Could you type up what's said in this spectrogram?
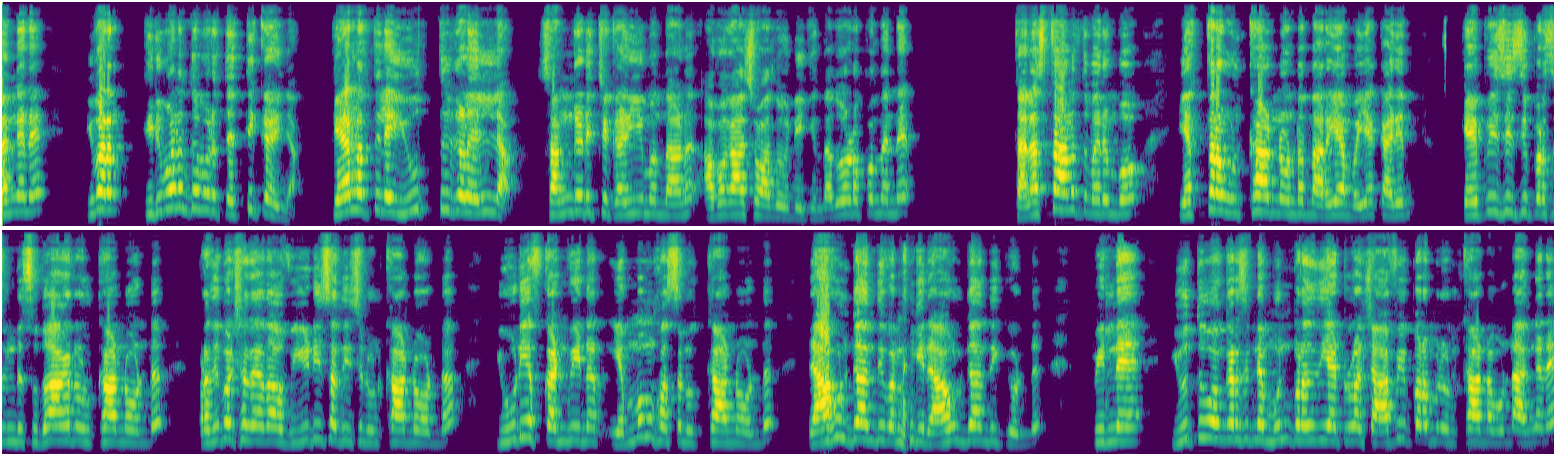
അങ്ങനെ ഇവർ തിരുവനന്തപുരത്ത് എത്തിക്കഴിഞ്ഞാൽ കേരളത്തിലെ യൂത്തുകളെല്ലാം സംഘടിച്ച് കഴിയുമെന്നാണ് അവകാശവാദം ഉന്നയിക്കുന്നത്. അതോടൊപ്പം തന്നെ തലസ്ഥാനത്ത് വരുമ്പോൾ എത്ര ഉദ്ഘാടനം ഉണ്ടെന്ന് അറിയാൻ വയ്യ. കാര്യം K P C C president Sudhakaran ഉദ്ഘാടനമുണ്ട്. പ്രതിപക്ഷ നേതാവ് വി ഡി സതീശൻ ഉദ്ഘാടനമുണ്ട്. U D F convener M M Hassan ഉദ്ഘാടനമുണ്ട്. രാഹുൽ ഗാന്ധി പറഞ്ഞെങ്കിൽ രാഹുൽ ഗാന്ധിക്കുണ്ട്. പിന്നെ യൂത്ത് കോൺഗ്രസിന്റെ മുൻ പ്രതിനിധിയായിട്ടുള്ള ഷാഫി പറമ്പിൽ ഉദ്ഘാടനമുണ്ട്. അങ്ങനെ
